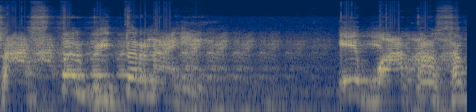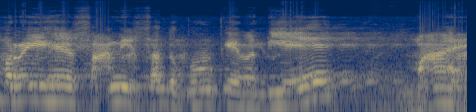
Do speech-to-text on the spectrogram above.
શાસ્ત્ર ભીતર નહીં. ये बातें सब रही है सानी सदगुरु के हृदय माए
